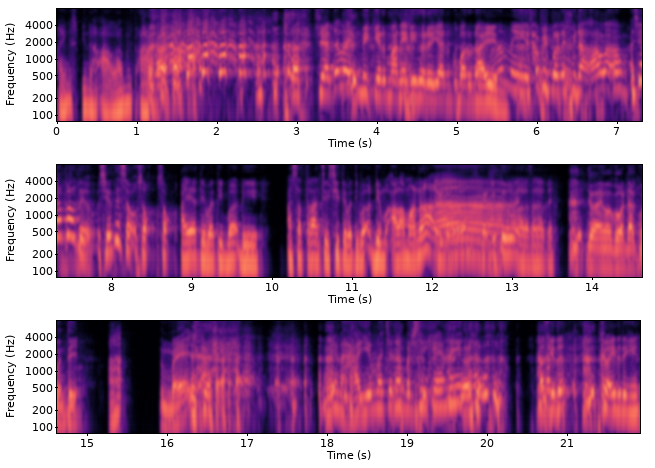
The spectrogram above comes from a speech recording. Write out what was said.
Aing geus pindah alam itu. Ah, Sia teh lain mikir maneh diheureyan ku barudak Lain. tapi maneh pindah alam. siapa tuh? Siapa sok sok sok aya tiba-tiba di asa transisi tiba-tiba di alam mana gitu. Ah. Sehingga gitu ngarasana teh. Jangan ngogoda kunti. Ah, nembe. Ya nah ieu mah cenah bersih cenah. Pas gitu, kok itu dingin.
